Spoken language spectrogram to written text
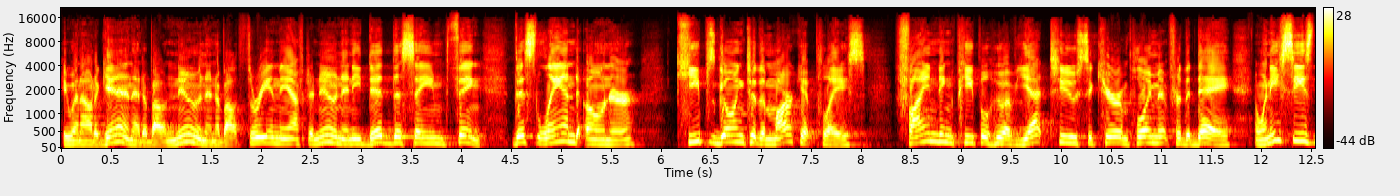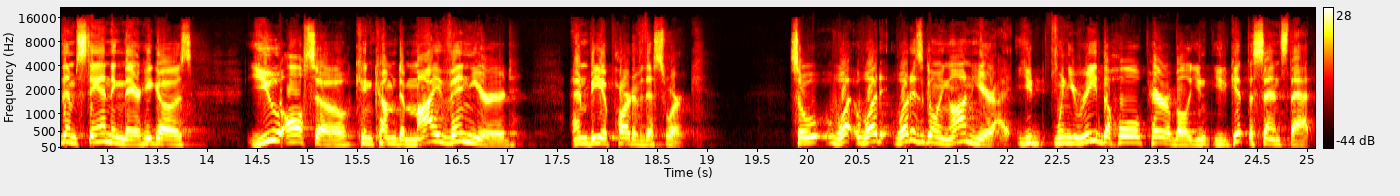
He went out again at about noon and about three in the afternoon, and he did the same thing. This landowner keeps going to the marketplace, finding people who have yet to secure employment for the day. And when he sees them standing there, he goes, You also can come to my vineyard and be a part of this work. So, what, what, what is going on here? You, when you read the whole parable, you, you get the sense that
